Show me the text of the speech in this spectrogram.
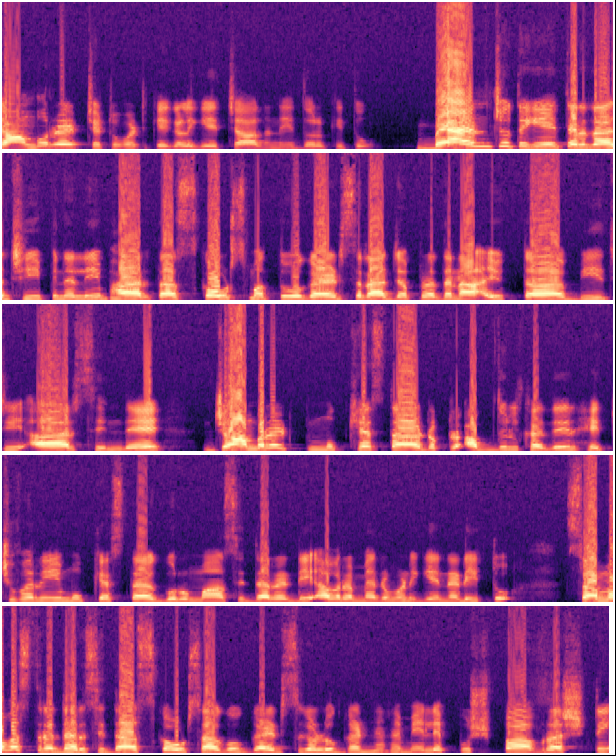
ಜಾಂಬೊರೇಟ್ ಚಟುವಟಿಕೆಗಳಿಗೆ ಚಾಲನೆ ದೊರಕಿತು. ಬ್ಯಾಂಡ್ ಜೊತೆಗೆ ತೆರೆದ ಜೀಪಿನಲ್ಲಿ ಭಾರತ ಸ್ಕೌಟ್ಸ್ ಮತ್ತು ಗೈಡ್ಸ್ ರಾಜ್ಯ ಪ್ರಧಾನ ಆಯುಕ್ತ ಬಿಜಿಆರ್ ಸಿಂಧೆ ಜಾಂಬರೆಟ್ ಮುಖ್ಯಸ್ಥ ಡಾಕ್ಟರ್ ಅಬ್ದುಲ್ ಖದೀರ್, ಹೆಚ್ಚುವರಿ ಮುಖ್ಯಸ್ಥ ಗುರುಮಾ ಸಿದ್ದಾರೆಡ್ಡಿ ಅವರ ಮೆರವಣಿಗೆ ನಡೆಯಿತು. ಸಮವಸ್ತ್ರ ಧರಿಸಿದ ಸ್ಕೌಟ್ಸ್ ಹಾಗೂ ಗೈಡ್ಸ್ಗಳು ಗಣ್ಯರ ಮೇಲೆ ಪುಷ್ಪ ವೃಷ್ಟಿ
